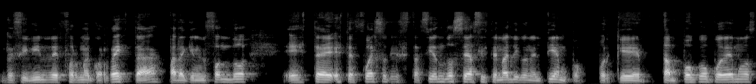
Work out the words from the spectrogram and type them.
recibir de forma correcta, para que en el fondo este, este esfuerzo que se está haciendo sea sistemático en el tiempo, porque tampoco podemos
